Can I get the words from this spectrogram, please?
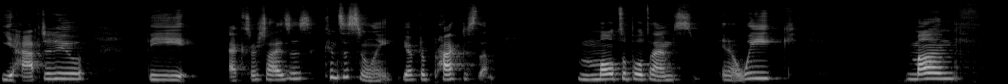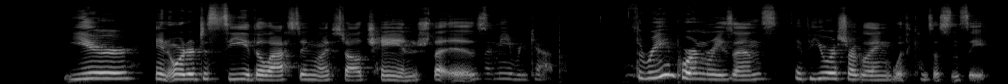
You have to do the exercises consistently. You have to practice them multiple times in a week, month, year in order to see the lasting lifestyle change that is. Let me recap three important reasons if you are struggling with consistency.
